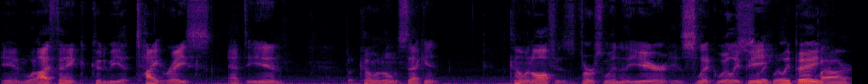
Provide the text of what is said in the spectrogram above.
in what I think could be a tight race at the end, but coming home second, coming off his first win of the year is Slick Willie P. Slick Willie P. Power.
